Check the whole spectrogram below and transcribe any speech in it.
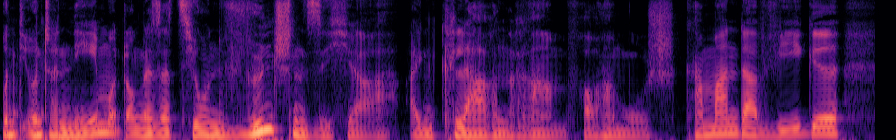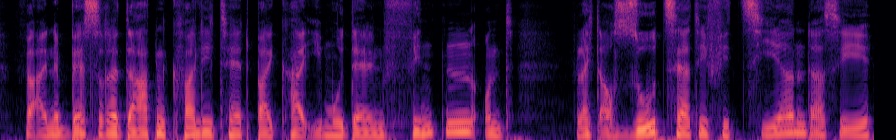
Und die Unternehmen und Organisationen wünschen sich ja einen klaren Rahmen, Frau Hamusch. Kann man da Wege für eine bessere Datenqualität bei KI-Modellen finden und vielleicht auch so zertifizieren, dass sie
